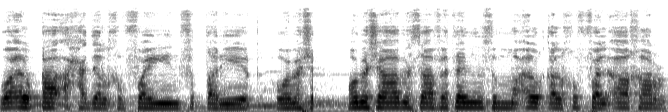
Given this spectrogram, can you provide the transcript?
وألقى أحد الخفين في الطريق ومشى. ومشى مسافة ثم ألقى الخف الآخر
